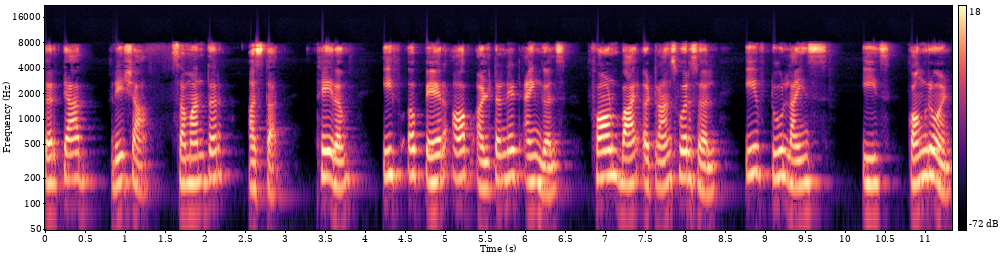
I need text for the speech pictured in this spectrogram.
तर त्या रेषा समांतर असतात. Theorem if a pair of alternate angles form by a transversal if two lines is congruent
